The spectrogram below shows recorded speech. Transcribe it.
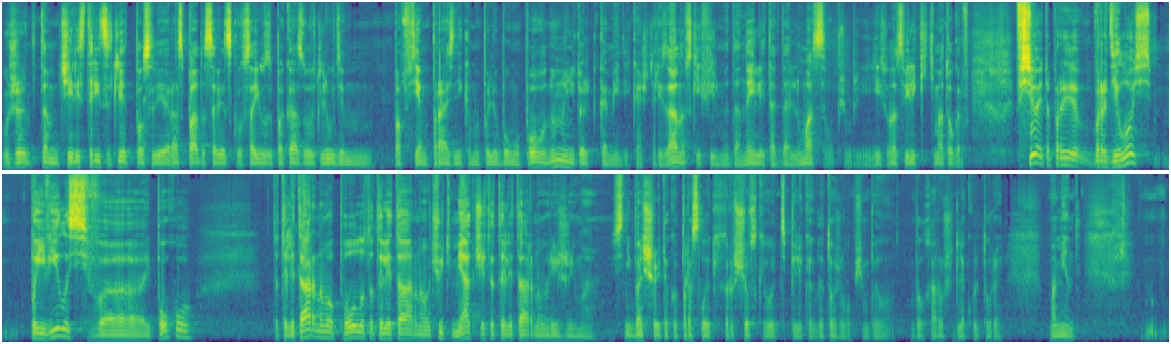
уже там через 30 лет после распада Советского Союза показывают людям по всем праздникам и по любому поводу, ну не только комедии, конечно, Рязановские фильмы, Данели и так далее, ну масса, в общем, есть у нас великий кинематограф. Все это родилось, появилось в эпоху тоталитарного, полутоталитарного, чуть мягче тоталитарного режима, с небольшой такой прослойкой хрущевской оттепели, когда тоже, в общем, был, был хороший для культуры момент.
